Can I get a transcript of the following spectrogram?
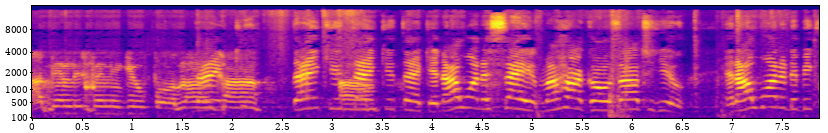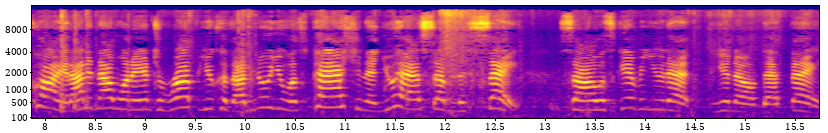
I've been listening to you for a long Thank time. you. Thank you, Um, thank you, thank you. And I want to say, my heart goes out to you. And I wanted to be quiet. I did not want to interrupt you because I knew you was passionate and you had something to say. So I was giving you that, you know, that thing.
